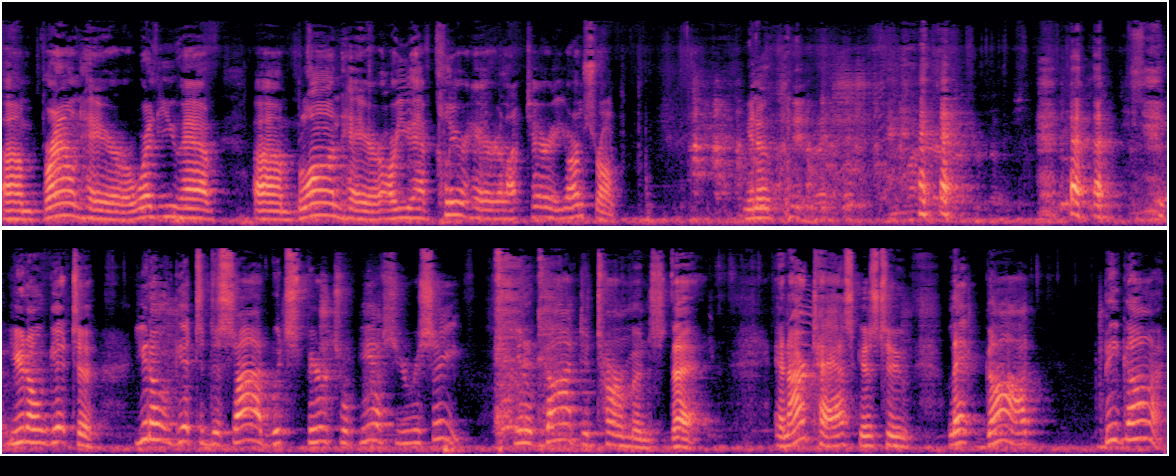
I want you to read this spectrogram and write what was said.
um, brown hair or whether you have um, blonde hair or you have clear hair like Terry Armstrong. You know, you don't get to you don't get to decide which spiritual gifts you receive. You know, God determines that. And our task is to let God be God.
